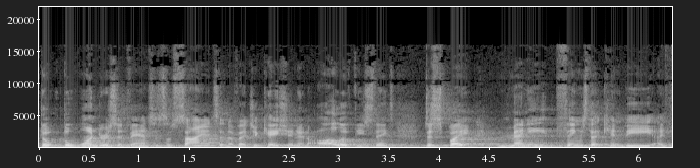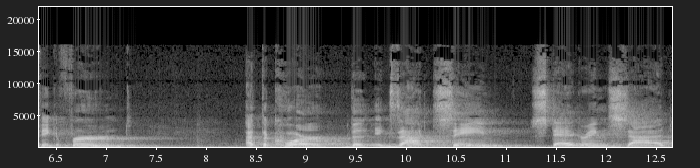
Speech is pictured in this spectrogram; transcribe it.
the, the wondrous advances of science and of education and all of these things, despite many things that can be, I think, affirmed at the core, the exact same staggering, sad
